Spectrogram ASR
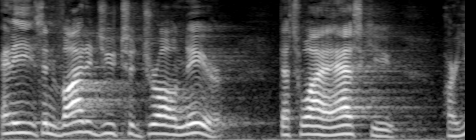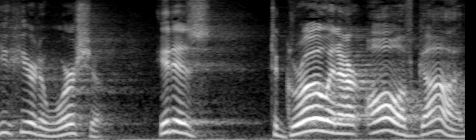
and He's invited you to draw near. That's why I ask you are you here to worship? It is to grow in our awe of God.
